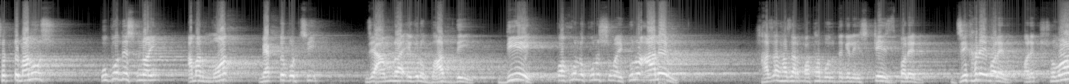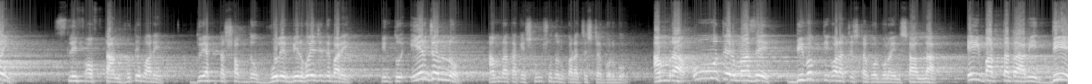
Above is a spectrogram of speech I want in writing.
ছোট্ট মানুষ, উপদেশ নয়, আমার মত ব্যক্ত করছি যে আমরা এগুলো বাদ দিই দিয়ে কখনো কোনো সময় কোনো আলেম হাজার হাজার কথা বলতে গেলে স্টেজ বলেন, যেখানেই বলেন, অনেক সময় স্লিপ অফ টান হতে পারে, দু একটা শব্দ ভুলে বের হয়ে যেতে পারে, কিন্তু এর জন্য আমরা তাকে সংশোধন করার চেষ্টা করব। আমরা উম্মতের মাঝে বিভক্তি করার চেষ্টা করব না ইনশাআল্লাহ। এই বার্তাটা আমি দিয়ে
